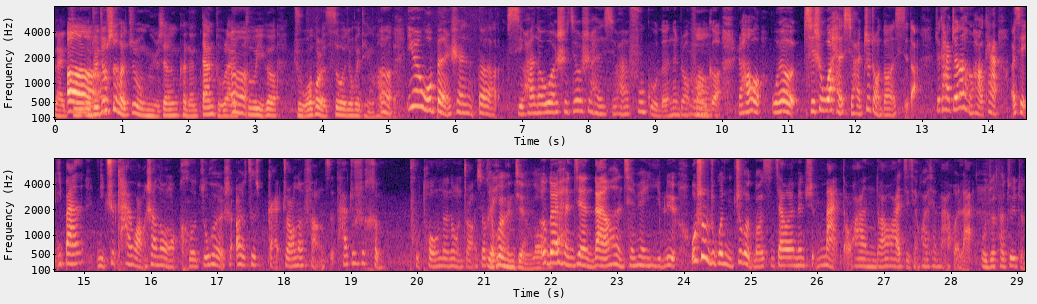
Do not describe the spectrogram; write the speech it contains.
来租，嗯我觉得就适合这种女生可能单独来嗯租一个主卧或者次卧就会挺好嗯的。，因为我本身的喜欢的卧室就是很喜欢复古的那种风格，然后我有，其实我很喜欢这种东西的，就它真的很好看，而且一般你去看网上那种合租或者是二次改装的房子，它就是很普通的那种装修，很也会很简陋。呃，对，很简单，很千篇一律。我说，如果你这个东西在外面去买的话，你都要花几千块钱买回来。我觉得他这一整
